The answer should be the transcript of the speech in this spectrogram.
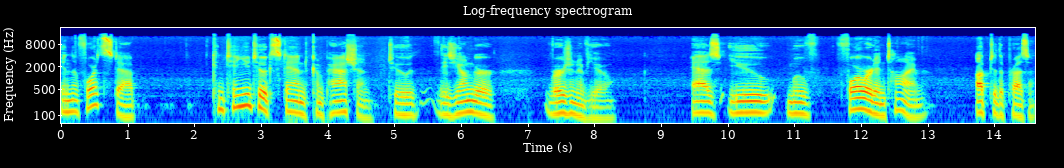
In the fourth step, continue to extend compassion to these younger version of you as you move forward in time up to the present.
